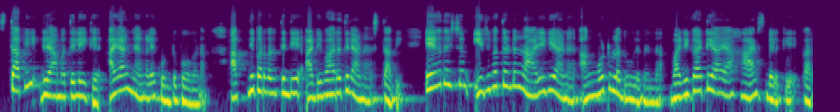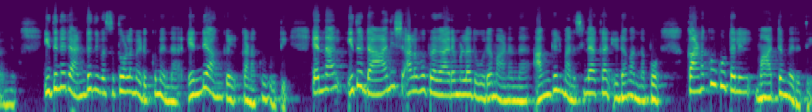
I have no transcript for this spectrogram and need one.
സ്തബി ഗ്രാമത്തിലേക്ക് അയാൾ ഞങ്ങളെ കൊണ്ടുപോകണം. അഗ്നിപർവതത്തിന്റെ അടിവാരത്തിലാണ് സ്തബി ഏകദേശം ഇരുപത്തിരണ്ട് നാഴികയാണ് അങ്ങോട്ടുള്ള ദൂരമെന്ന് വഴികാട്ടിയായ ഹാൻസ് ബെൽക്കെ പറഞ്ഞു. ഇതിന് രണ്ട് ദിവസത്തോളം എടുക്കുമെന്ന് എന്റെ അങ്കിൾ കണക്കുകൂട്ടി. എന്നാൽ ഇത് ഡാനിഷ് അളവ് പ്രകാരമുള്ള ദൂരമാണെന്ന് അങ്കിൾ മനസ്സിലാക്കാൻ ഇടവന്നപ്പോൾ കണക്കുകൂട്ടലിൽ മാറ്റം വരുത്തി.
